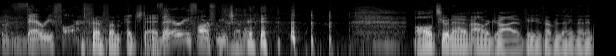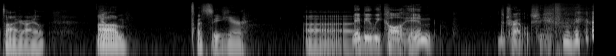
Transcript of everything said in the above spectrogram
very far, from edge to edge, very far from each other. all two and a half hour drive. He's representing that entire island. Yep. Um, let's see here. Maybe we call him the tribal chief.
